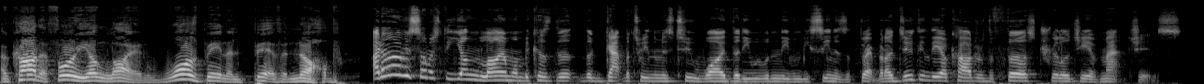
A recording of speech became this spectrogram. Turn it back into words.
Okada, for a Young Lion, was being a bit of a knob. I don't know if it's so much the Young Lion one because the, the gap between them is too wide that he wouldn't even be seen as a threat, but I do think the Okada of the first trilogy of matches,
